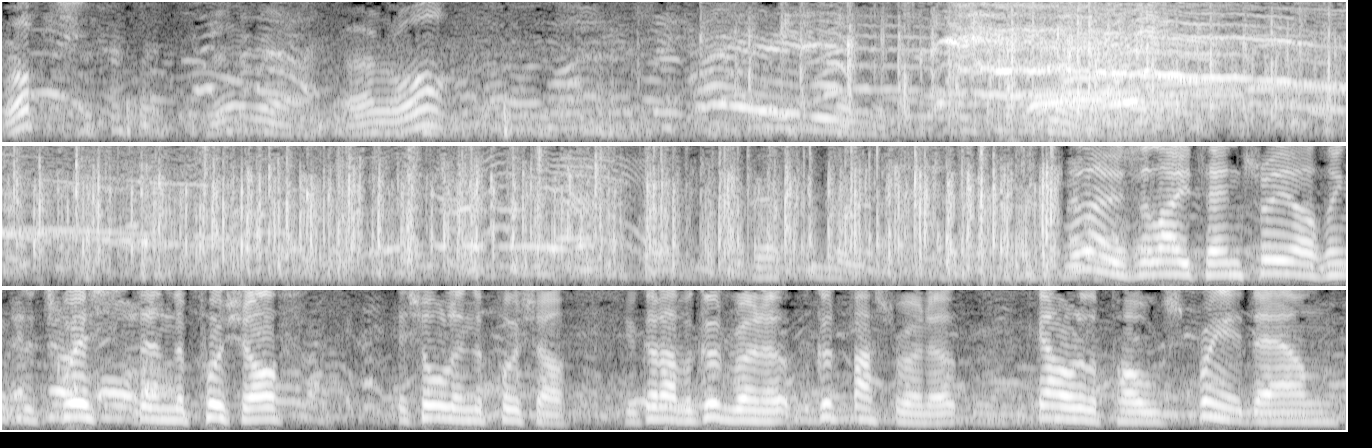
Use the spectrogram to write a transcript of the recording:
Oops. There we are. All right. Hello, it's a late entry. I think the twist and the push off, it's all in the push off. You've got to have a good run up, a good fast run up, get hold of the pole, spring it down,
